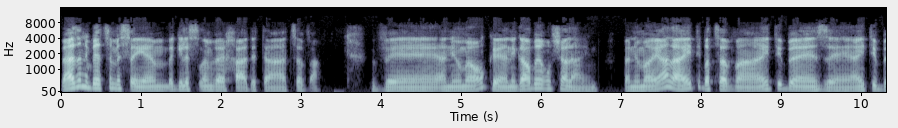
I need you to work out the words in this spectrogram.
ואז אני בעצם מסיים בגיל 21 את הצבא. ואני אומר, אוקיי, אני גר בירושלים, ואני אומר, יאללה, הייתי בצבא, הייתי בזה, הייתי ב...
